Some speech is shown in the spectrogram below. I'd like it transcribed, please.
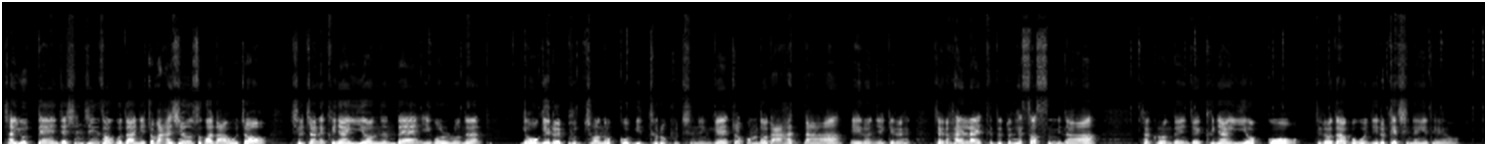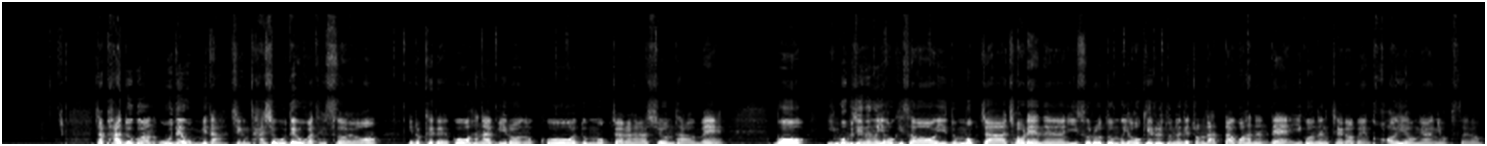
자, 요때 이제 신진서 구단이 좀 아쉬운 수가 나오죠. 실전에 그냥 이었는데, 이걸로는 여기를 붙여놓고 밑으로 붙이는 게 조금 더 나았다. 예, 이런 얘기를 해- 제가 하이라이트도 했었습니다. 자, 그런데 이제 그냥 이었고, 들여다보고 이제 이렇게 진행이 돼요. 자, 바둑은 5대5입니다. 지금 다시 5대5가 됐어요. 이렇게 되고, 하나 밀어놓고, 눈목자를 하나 씌운 다음에, 뭐 인공지능은 여기서 이 눈목자 절에는 이수로도 뭐 여기를 두는 게 좀 낫다고 하는데 이거는 제가 보기엔 거의 영향이 없어요.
